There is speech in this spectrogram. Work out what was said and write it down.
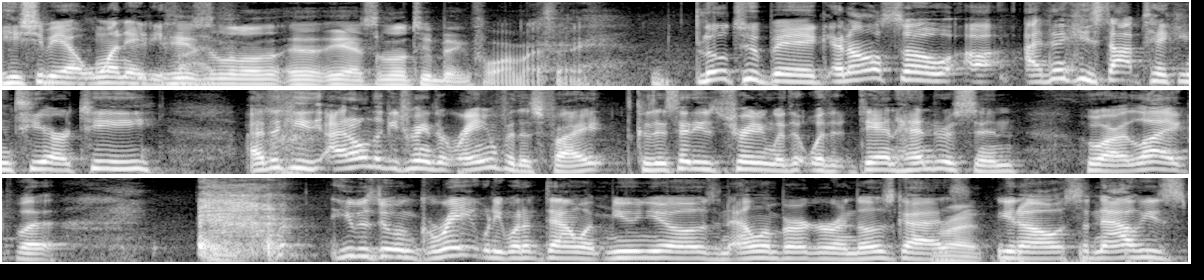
He should be at 185. He's a little, uh, yeah, it's a little too big for him, I think. A little too big, and also uh, I think he stopped taking TRT. I think he. I don't think he trained at Rain for this fight because they said he was training with with Dan Henderson, who I like, but he was doing great when he went down with Munoz and Ellenberger and those guys. Right. You know, so now he's.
